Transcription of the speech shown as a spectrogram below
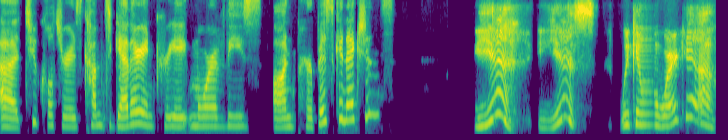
uh, two cultures come together and create more of these on purpose connections? Yeah, yes, we can work it out.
